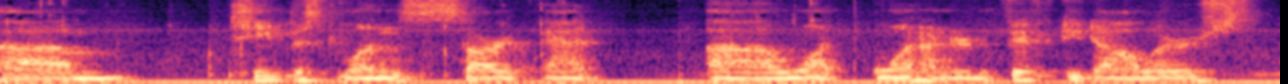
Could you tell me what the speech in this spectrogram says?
um, cheapest ones start at uh, $150.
